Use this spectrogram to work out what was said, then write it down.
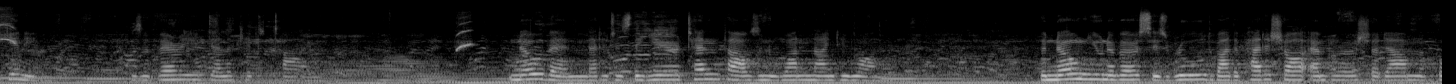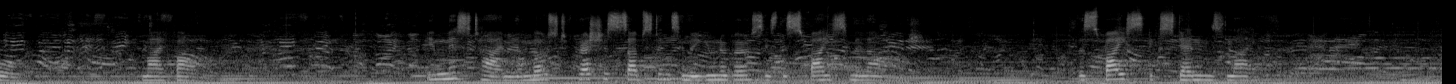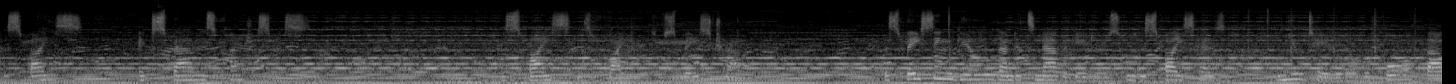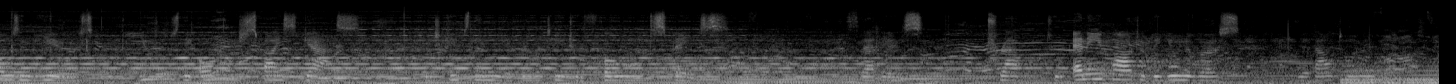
beginning is a very delicate time. Know then that it is the year 10,191. The known universe is ruled by the Padishah Emperor Shaddam IV, my father. In this time, the most precious substance in the universe is the spice melange. The spice extends life. Spice expands consciousness. The spice is vital to space travel. The Spacing Guild and its navigators, who the spice has mutated over 4,000 years, use the orange spice gas, which gives them the ability to fold space. That is, travel to any part of the universe without moving.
